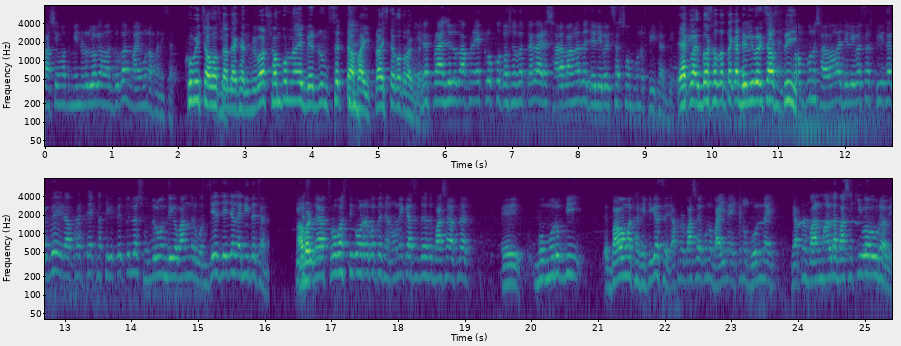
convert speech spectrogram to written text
পাশে আমাদের মেন রোডের লোকে আমার দোকান মাইমুনা ফার্নিচার খুবই চমৎকার দেখেন ভিউয়ার্স সম্পূর্ণ এই বেডরুম সেটটা ভাই প্রাইসটা কত রাখবেন? এটা প্রাইস হলো আপনার এক লক্ষ দশ হাজার টাকা। এটা সারা বাংলাদেশ ডেলিভারি চার্জ সম্পূর্ণ ফ্রি থাকবে। এক লাখ দশ হাজার টাকা ডেলিভারি চার্জ ফ্রি সম্পূর্ণ সারা বাংলায় ডেলিভারি চার্জ ফ্রি থাকবে। এটা আপনার টেকনা থেকে তেতুলিয়া সুন্দরবন থেকে বান্দরবন যে যে জায়গায় নিতে চান। আবার- যারা প্রবাস থেকে অর্ডার করতে চান অনেকে আছে যাদের বাসায় আপনার এই মুরব্বী বাবা মা থাকে ঠিক আছে? আপনার বাসায় কোনো ভাই নাই কোনো বোন নাই যে আপনার মালটা বাসায় কীভাবে উঠাবে?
